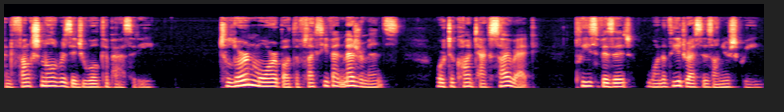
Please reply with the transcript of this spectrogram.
and functional residual capacity. To learn more about the flexiVent measurements or to contact SCIREQ, please visit one of the addresses on your screen.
